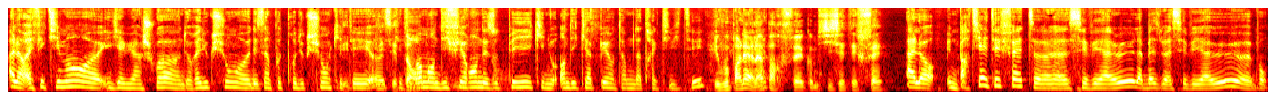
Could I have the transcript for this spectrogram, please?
Alors effectivement, euh, il y a eu un choix de réduction euh, des impôts de production qui était, euh, qui était vraiment différent des autres pays, qui nous handicapait en termes d'attractivité. Et vous parlez à l'imparfait, comme si c'était fait. Alors, une partie a été faite, la CVAE, la baisse de la CVAE. Bon,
